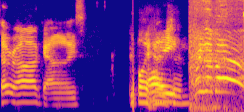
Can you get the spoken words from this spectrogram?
Ta guys. Goodbye, Bye. Harrison.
